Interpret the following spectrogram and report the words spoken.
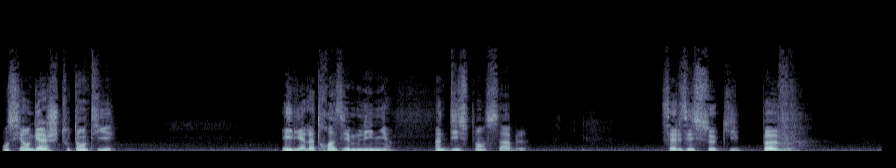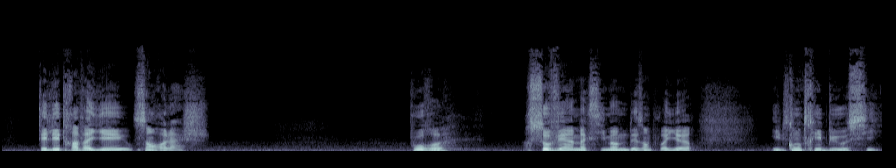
on s'y engage tout entier. Et il y a la troisième ligne, indispensable. Celles et ceux qui peuvent télétravailler sans relâche pour euh, sauver un maximum des employeurs. Ils contribuent aussi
